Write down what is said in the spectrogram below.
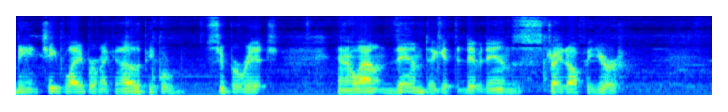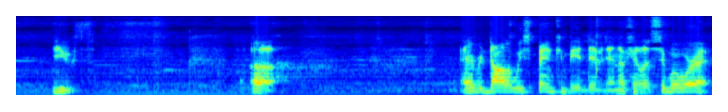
being cheap labor, making other people super rich, and allowing them to get the dividends straight off of your youth. Uh, every dollar we spend can be a dividend. Okay, let's see where we're at.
